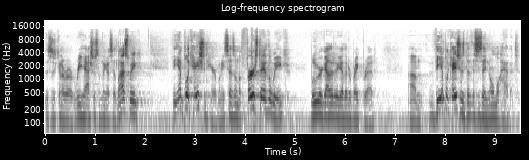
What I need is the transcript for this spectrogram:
this is kind of a rehash of something I said last week. The implication here, when he says on the first day of the week, when we were gathered together to break bread, um, the implication is that this is a normal habit,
